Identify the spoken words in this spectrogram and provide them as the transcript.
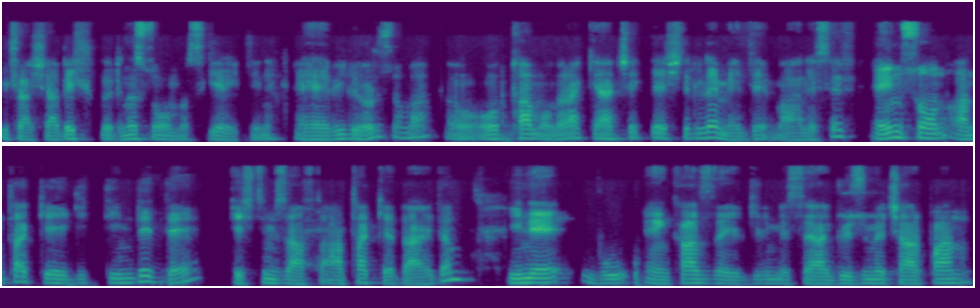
3 aşağı 5 yukarı nasıl olması gerektiğini e, biliyoruz ama o, o tam olarak gerçekleştirilemedi maalesef. En son Antakya'ya gittiğimde de geçtiğimiz hafta Antakya'daydım. Yine bu enkazla ilgili mesela gözüme çarpan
